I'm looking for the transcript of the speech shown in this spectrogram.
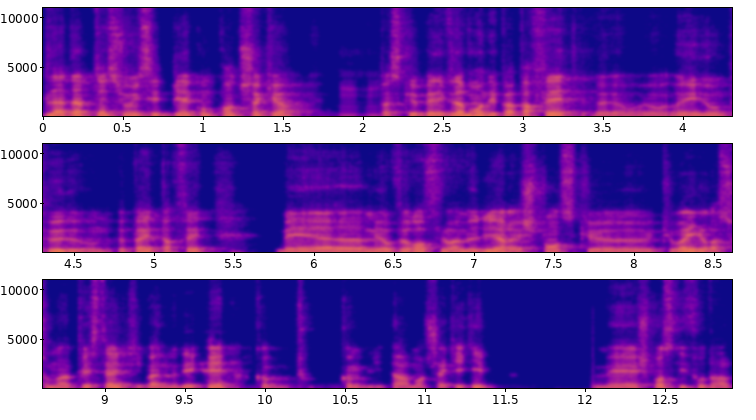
de l'adaptation, essayer de bien comprendre chacun. Mhm. Parce que, bien évidemment, on n'est pas parfait. euh, on- et on, peut, on ne peut pas être parfait. Mais, euh, mais on verra au fur et à mesure. Et je pense que, que ouais, il y aura sûrement un playstyle qui va nous décrire, comme, tout- comme littéralement chaque équipe. Mais je pense qu'il faudra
